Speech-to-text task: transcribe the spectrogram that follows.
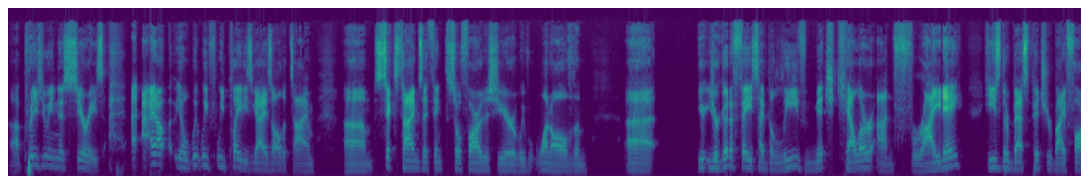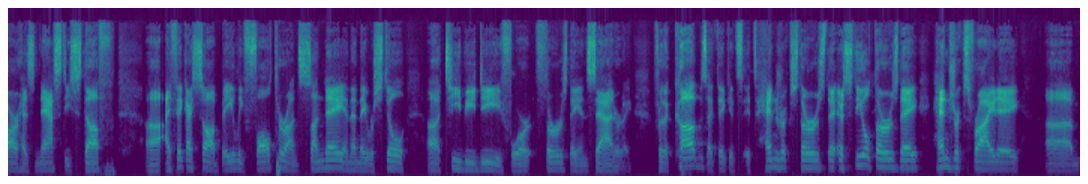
uh, previewing this series, I, I, don't, you know, we, we we play these guys all the time. Um, six times, I think, so far this year. We've won all of them. Uh, you're, going to face, I believe, Mitch Keller on Friday. He's their best pitcher by far, has nasty stuff. Uh, I think I saw Bailey Falter on Sunday, and then they were still uh, TBD for Thursday and Saturday. For the Cubs, I think it's it's Hendricks Thursday, or uh, Steele Thursday, Hendricks Friday, um,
